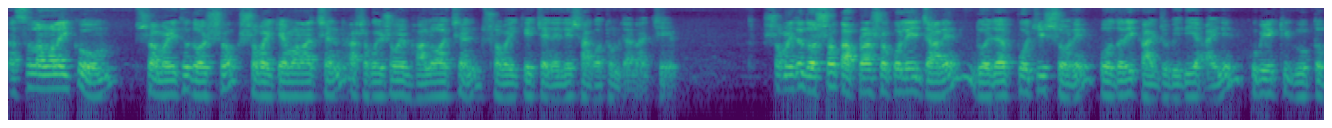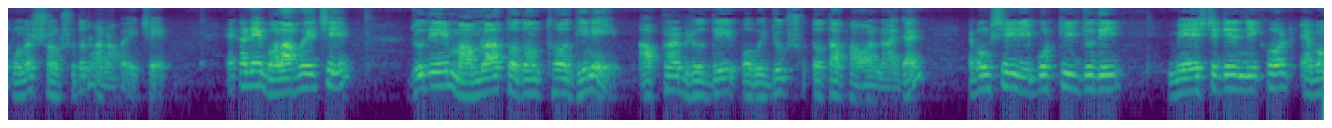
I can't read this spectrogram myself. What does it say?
আসসালামু আলাইকুম, সম্মানিত দর্শক, সবাই কেমন আছেন? আশা করি সবাই ভালো আছেন। সবাইকে চ্যানেলে স্বাগতম জানাচ্ছি। সম্মানিত দর্শক, আপনারা সকলেই জানেন দু হাজার পঁচিশ সনে ফৌজদারি কার্যবিধি আইনের খুবই একটি গুরুত্বপূর্ণ সংশোধন আনা হয়েছে। এখানে বলা হয়েছে, যদি মামলা তদন্ত দিনে আপনার বিরুদ্ধে অভিযোগ সত্যতা পাওয়া না যায় এবং সেই রিপোর্টটি যদি ম্যাজিস্ট্রেটের নিকট এবং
